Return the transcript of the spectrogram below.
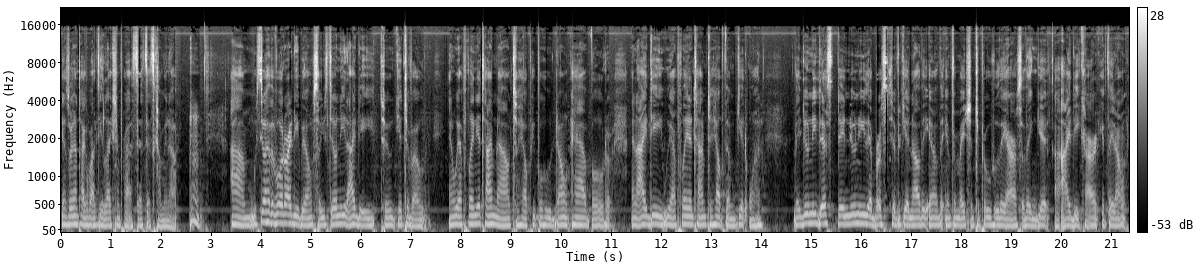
is we're going to talk about the election process that's coming up. um, we still have the voter ID bill, so you still need ID to get to vote. And we have plenty of time now to help people who don't have voter an ID. We have plenty of time to help them get one. They do need this. They do need their birth certificate and all the know, information to prove who they are, so they can get an ID card if they don't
